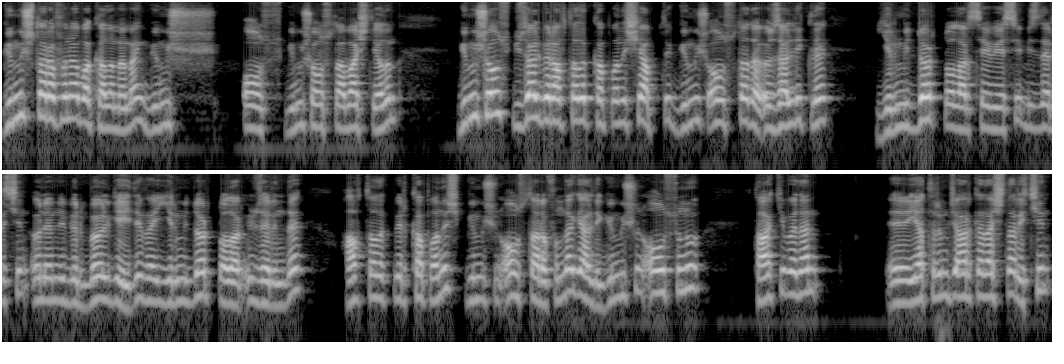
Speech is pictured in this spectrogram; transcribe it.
Gümüş tarafına bakalım hemen. Gümüş ons, gümüş onsla başlayalım. Gümüş ons güzel bir haftalık kapanış yaptı. Gümüş onsta da özellikle 24 dolar seviyesi bizler için önemli bir bölgeydi ve 24 dolar üzerinde haftalık bir kapanış gümüşün ons tarafında geldi. Gümüşün onsunu takip eden e, yatırımcı arkadaşlar için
